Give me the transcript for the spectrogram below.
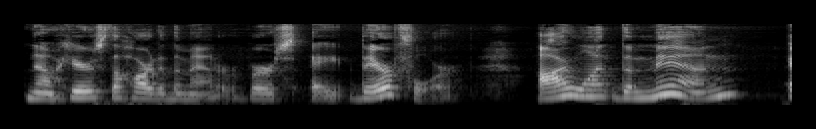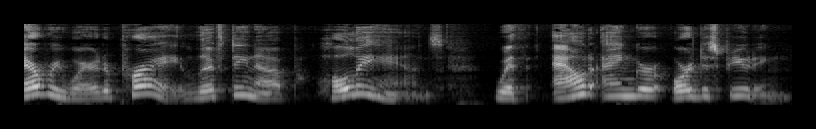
Now, here's the heart of the matter. Verse 8 Therefore, I want the men everywhere to pray, lifting up holy hands without anger or disputing.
